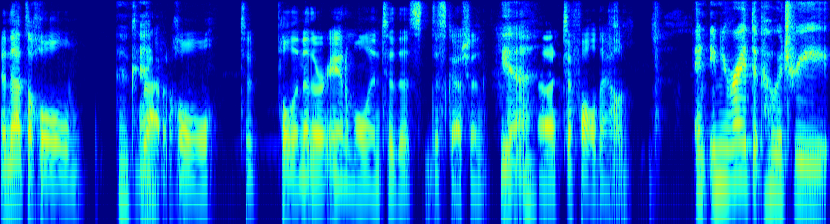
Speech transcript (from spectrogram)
And that's a whole Okay. rabbit hole pull another animal into this discussion Yeah. uh, to fall down. And, and you're right that poetry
